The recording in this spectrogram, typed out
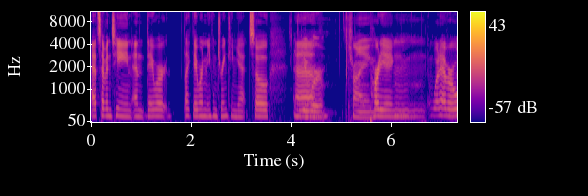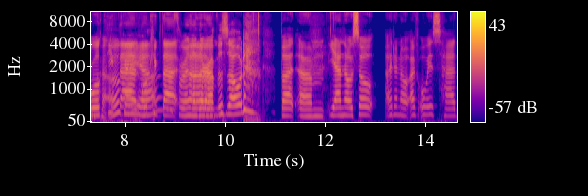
at 17, and they were like they weren't even drinking yet. So And you um, were trying partying, whatever. We'll Okay, keep okay, that. yeah. We'll keep that for another um, episode. but um yeah no so i don't know i've always had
